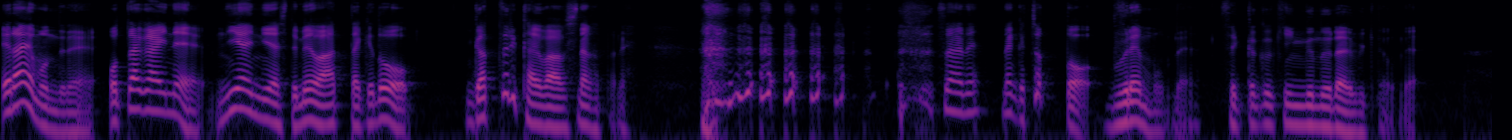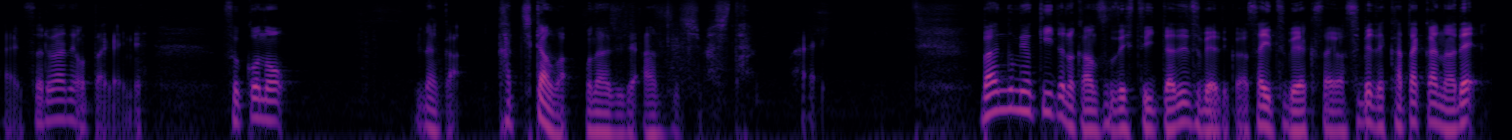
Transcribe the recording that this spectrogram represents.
偉いもんでね、お互いね、ニヤニヤして目はあったけど、がっつり会話はしなかったね。それはね、なんかちょっとブレんもんね。せっかくキングヌーライブ来たもんね。はい。それはね、お互いね。そこの、なんか、価値観は同じで安心しました。はい。番組を聞いての感想ぜひツイッターでつぶやいてください。つぶやく際はすべてカタカナで、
